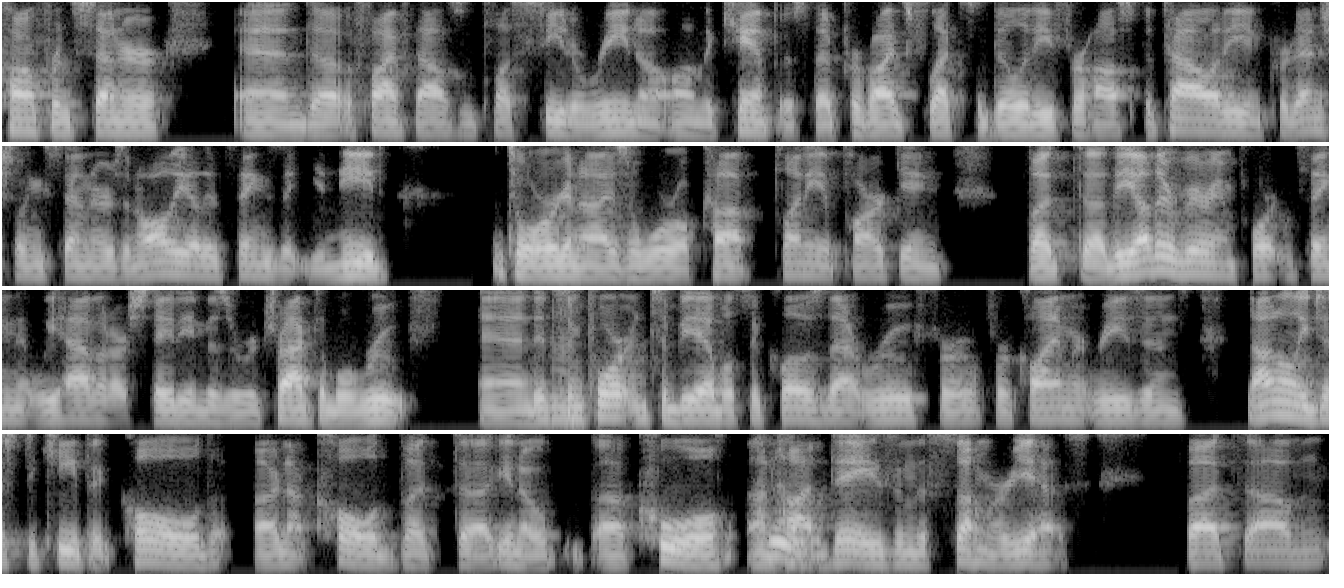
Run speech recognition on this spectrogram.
conference center and a 5,000 plus seat arena on the campus that provides flexibility for hospitality and credentialing centers and all the other things that you need to organize a World Cup, plenty of parking. But uh, the other very important thing that we have at our stadium is a retractable roof. And it's mm. important to be able to close that roof for, for climate reasons, not only just to keep it cold, or not cold, but, uh, you know, uh, cool on cool. hot days in the summer, yes. But um,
